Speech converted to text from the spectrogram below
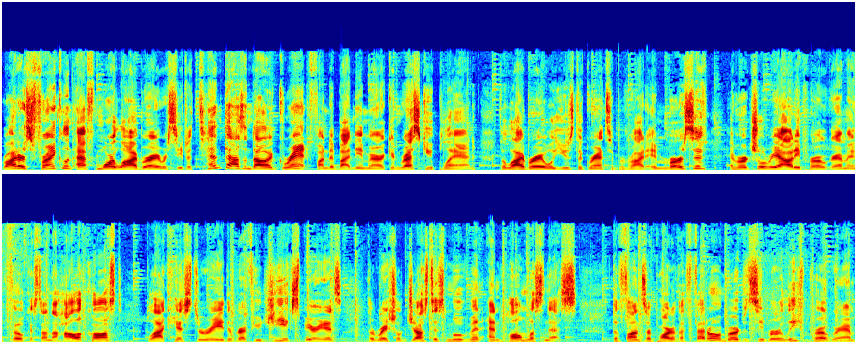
Rider's Franklin F. Moore Library received a $10,000 grant funded by the American Rescue Plan. The library will use the grant to provide immersive and virtual reality programming focused on the Holocaust, Black history, the refugee experience, the racial justice movement, and homelessness. The funds are part of a federal emergency relief program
